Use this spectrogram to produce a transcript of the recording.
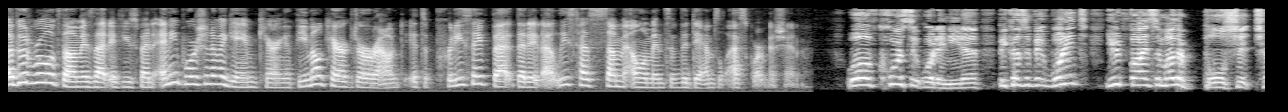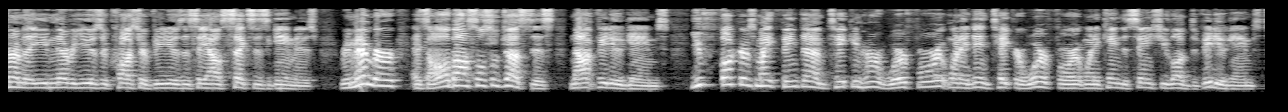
A good rule of thumb is that if you spend any portion of a game carrying a female character around, it's a pretty safe bet that it at least has some elements of the damsel escort mission. Well, of course it would, Anita, because if it wouldn't, you'd find some other bullshit term that you've never used across your videos to say how sexist the game is. Remember, it's all about social justice, not video games. You fuckers might think that I'm taking her word for it when I didn't take her word for it when it came to saying she loved the video games.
